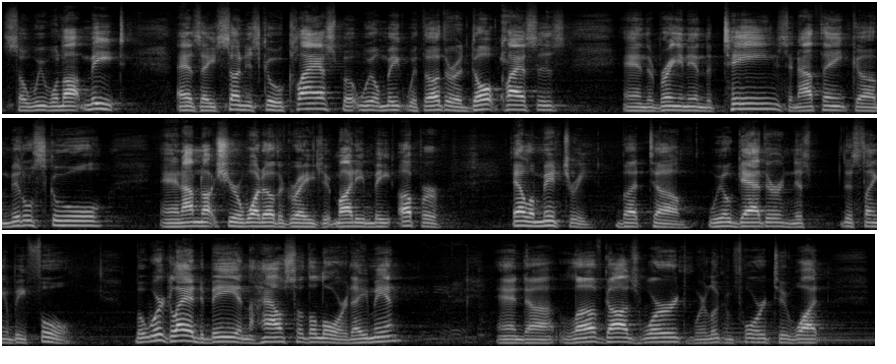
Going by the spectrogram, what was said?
So we will not meet as a Sunday school class, but we'll meet with other adult classes. And they're bringing in the teens, and I think uh, middle school, and I'm not sure what other grades. It might even be upper elementary, but uh, we'll gather, and this, this thing will be full. But we're glad to be in the house of the Lord. Amen. And uh, love God's word. We're looking forward to what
